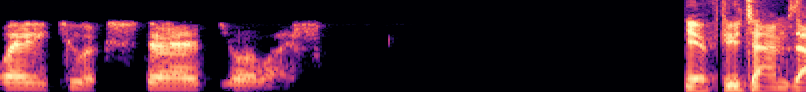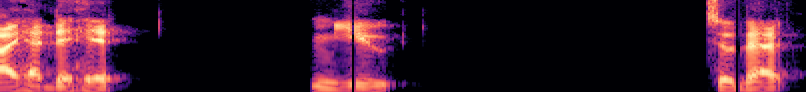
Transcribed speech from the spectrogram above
way to extend your life. Yeah, a few times I had to hit mute so that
